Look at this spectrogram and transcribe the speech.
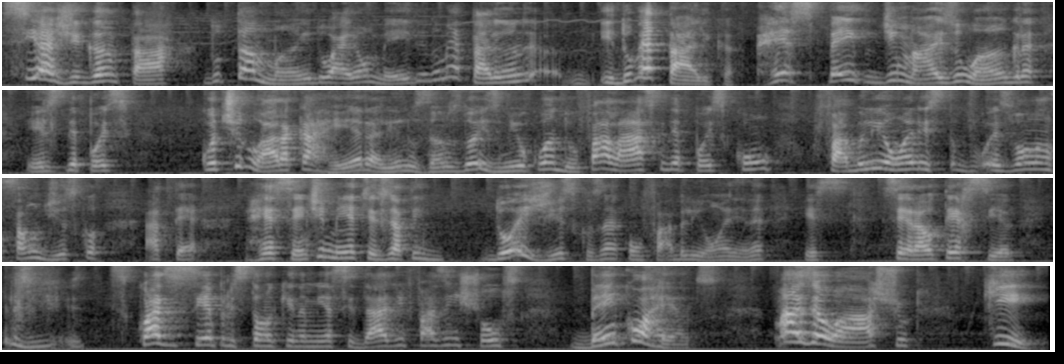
se agigantar do tamanho do Iron Maiden e do Metallica. E do Metallica. Respeito demais o Angra, eles depois continuaram a carreira ali nos anos 2000 quando o e depois com o Fábio Leon eles, eles vão lançar um disco até recentemente, eles já têm dois discos né, com o Fábio Leone, né? Esse será o terceiro. Eles quase sempre estão aqui na minha cidade e fazem shows bem corretos. Mas eu acho que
